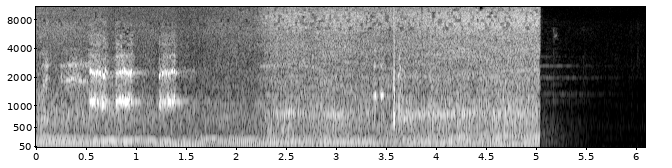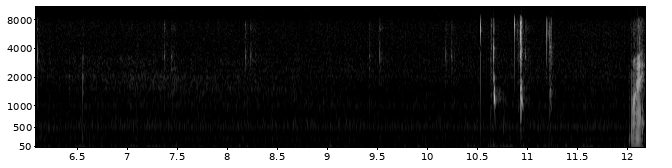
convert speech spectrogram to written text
Ouais. Ouais.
